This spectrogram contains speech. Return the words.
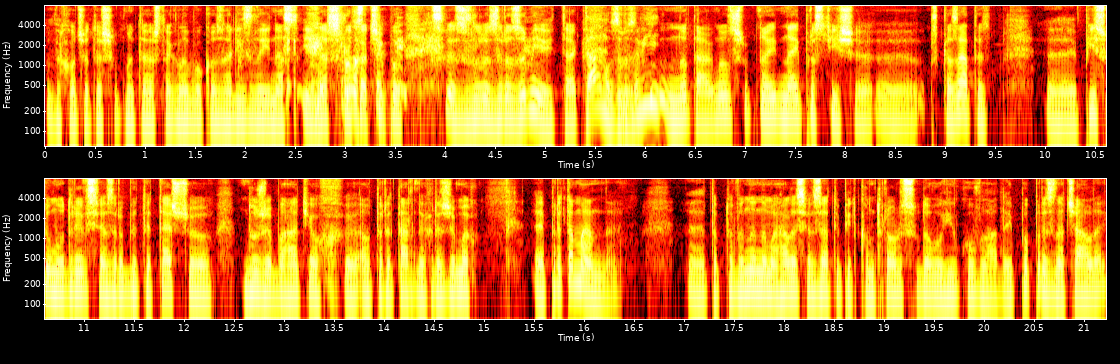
Ви хочете, щоб ми теж так глибоко залізли і нас, і нас слухачі по- зрозуміють, так? Та, ну зрозумій. Ну так, ну щоб най, найпростіше е, сказати, е, піс умудрився зробити те, що дуже багатьох е, авторитарних режимах притаманне. Е, Тобто вони намагалися взяти під контроль судову гілку влади і попризначали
